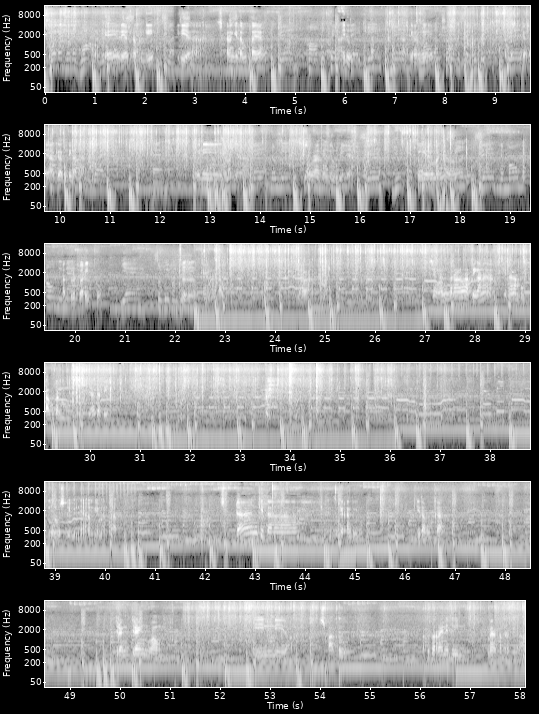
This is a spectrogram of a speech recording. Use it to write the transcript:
Oke dia sudah pergi. Ini dia. Sekarang kita buka ya. Nah itu. Kita, sekiranya dulu ini. Terus tidak saya kita gunting kaca oh, ini tempatnya. Surat ini mungkin ya. Pengirimannya berapa? Ini 42 ribu. Hmm, oke mantap jangan terlalu rapi karena kita kan buka bukan ya jadi. Ini muslimin ya oke mantap. Dan kita pikirkan dulu. Kita buka. Jreng-jreng wow. Ini loh sepatu keren itu ini merek terkenal.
